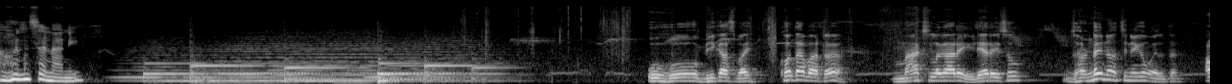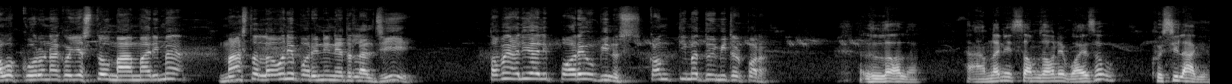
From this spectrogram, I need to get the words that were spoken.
हुन्छ नानी। ओहो विकास भाइ कताबाट? मास्क लगाएर हिँड्या रहेछौ। झन्डै नचिनेको मैले त। अब कोरोनाको यस्तो महामारीमा मास्क त लगाउनै पर्यो नि नेत्रलालजी। तपाईँ अलिअलि परे उभिनुहोस् कम्तीमा दुई मिटर पर। ल ल हामीलाई नि सम्झाउने भएछौ खुसी लाग्यो।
